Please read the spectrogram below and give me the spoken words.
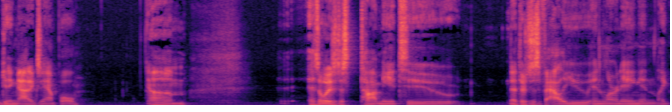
getting that example um, has always just taught me to that there's just value in learning and like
